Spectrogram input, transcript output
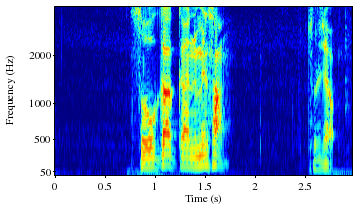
創価学会の皆さん。それじゃあ。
